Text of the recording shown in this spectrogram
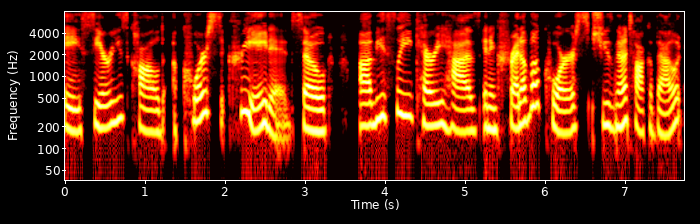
a series called A Course Created. So obviously, Kerry has an incredible course she's going to talk about.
